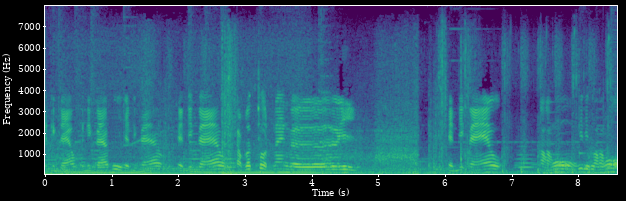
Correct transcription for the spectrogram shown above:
ห็นอีกแล้ว เห็นอีกแล้วพี่เห็นอีกแล้ว เห็นอีกแล้ว ขับรถชนแม่งเลย เห็นอีกแล้วอ้าวโง่พี่ดีความโง่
